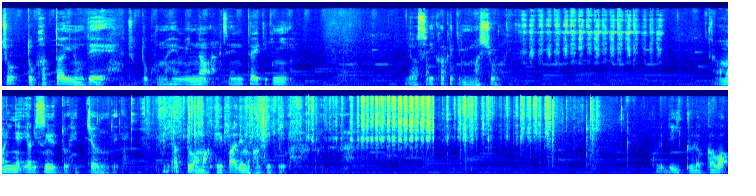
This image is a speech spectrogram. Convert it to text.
ちょっと硬いのでとこの辺みんな全体的にやすりかけてみましょう。あまりねやりすぎると減っちゃうので。あとはまあペーパーでもかけて。これでいくらかは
